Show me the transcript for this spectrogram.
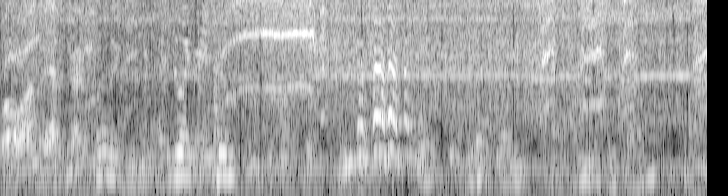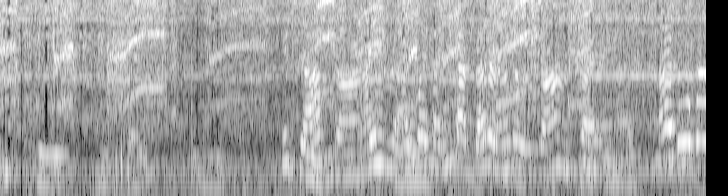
Whoa, I'm bad at driving this thing. Would you like me to? Good job, John. I. I like, he got better. I thought it was was driving. I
